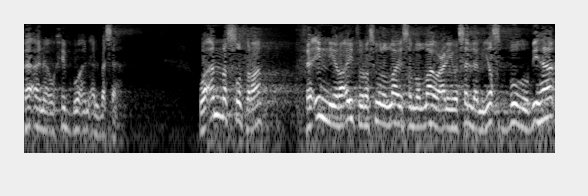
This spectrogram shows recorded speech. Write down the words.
فأنا أحب أن ألبسها. وأما الصفرة فإني رأيت رسول الله صلى الله عليه وسلم يصبغ بها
